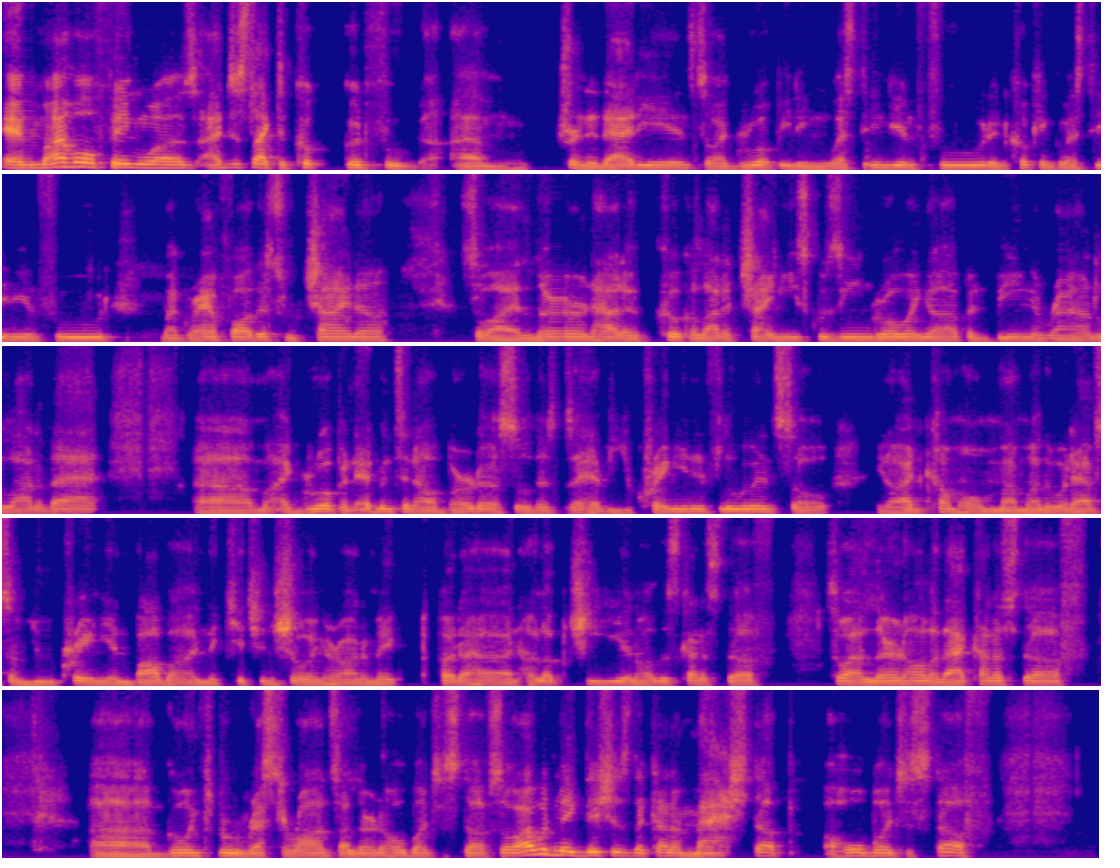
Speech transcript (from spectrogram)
and my whole thing was I just like to cook good food. I'm Trinidadian, so I grew up eating West Indian food and cooking West Indian food. My grandfather's from China, so I learned how to cook a lot of Chinese cuisine growing up and being around a lot of that. Um, I grew up in Edmonton, Alberta, so there's a heavy Ukrainian influence. So, you know, I'd come home, my mother would have some Ukrainian baba in the kitchen showing her how to make padaha and halapchi and all this kind of stuff. So I learned all of that kind of stuff. Um, going through restaurants, I learned a whole bunch of stuff. So I would make dishes that kind of mashed up a whole bunch of stuff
